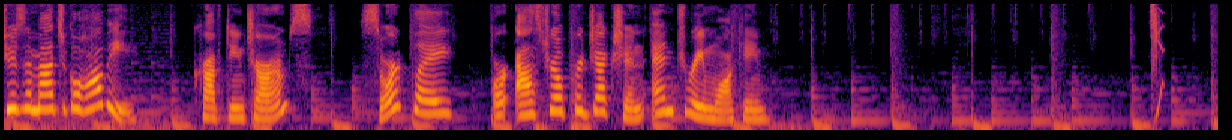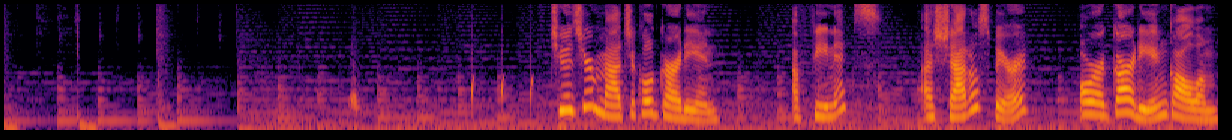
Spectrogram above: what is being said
Choose a magical hobby crafting charms, swordplay, or astral projection and dreamwalking. Choose your magical guardian a phoenix, a shadow spirit, or a guardian golem.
